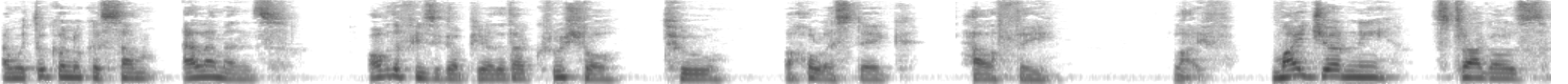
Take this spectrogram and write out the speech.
and we took a look at some elements of the physical pillar that are crucial to a holistic, healthy life. My journey, struggles,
